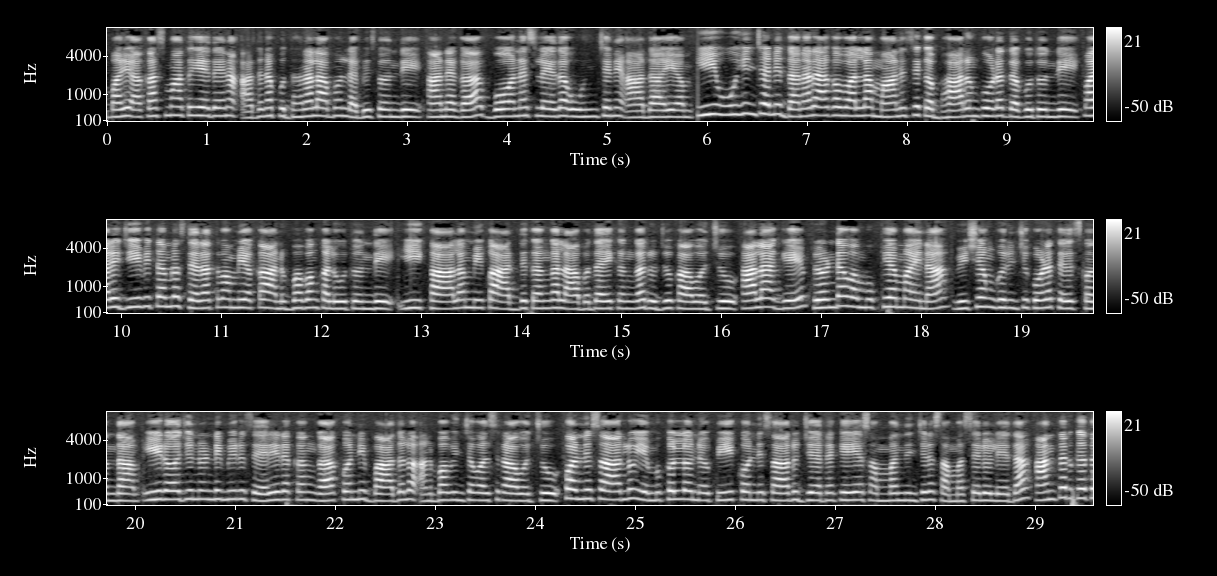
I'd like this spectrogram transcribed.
మరియు అకస్మాత్తుగా ఏదైనా అదనపు ధన లాభం లభిస్తుంది. అనగా బోనస్ లేదా ఊహించని ఆదాయం. ఈ ఊహించని ధన రాక వల్ల మానసిక భారం కూడా తగ్గుతుంది. మరి జీవితంలో స్థిరత్వం యొక్క అనుభవం కలుగుతుంది. ఈ కాలం మీకు ఆర్థికంగా లాభదాయకంగా రుజువు కావచ్చు. అలాగే రెండవ ముఖ్యమైన విషయం గురించి కూడా తెలుసుకుందాం. ఈ రోజు నుండి మీరు శారీరకంగా కొన్ని బాధలు అనుభవించవలసి రావచ్చు. కొన్నిసార్లు ఎముకల్లో నొప్పి కొన్నిసార్లు జీర్ణక్రియ సంబంధించిన సమస్యలు లేదా అంతర్గత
